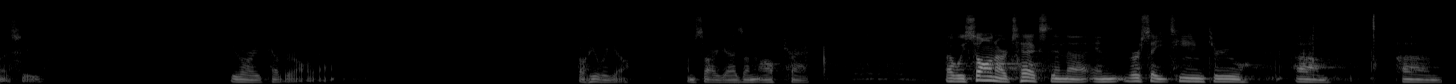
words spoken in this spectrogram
Let's see. We've already covered all that. Oh, here we go. I'm sorry, guys, I'm off track. Uh, we saw in our text in, uh, in verse 18 through um, um,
